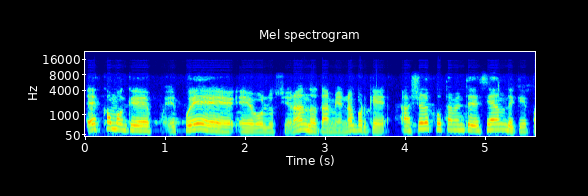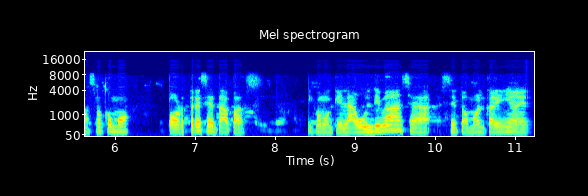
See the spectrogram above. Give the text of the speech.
Es como que fue evolucionando también, ¿no? Porque ayer justamente decían de que pasó como por tres etapas y como que la última se, se tomó el cariño de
